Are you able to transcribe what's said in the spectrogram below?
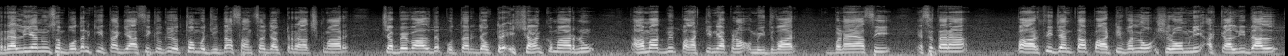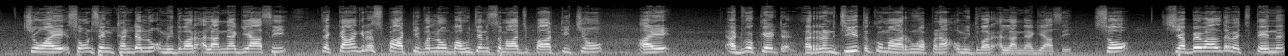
ਰੈਲੀਆਂ ਨੂੰ ਸੰਬੋਧਨ ਕੀਤਾ ਗਿਆ ਸੀ, ਕਿਉਂਕਿ ਉੱਥੋਂ ਮੌਜੂਦਾ ਸੰਸਦ ਡਾਕਟਰ ਰਾਜਕੁਮਾਰ ਚੱਬੇਵਾਲ ਦੇ ਪੁੱਤਰ ਡਾਕਟਰ ਇਸ਼ਾਂਕ ਕੁਮਾਰ ਨੂੰ ਆਮ ਆਦਮੀ ਪਾਰਟੀ ਨੇ ਆਪਣਾ ਉਮੀਦਵਾਰ ਬਣਾਇਆ ਸੀ। ਇਸੇ ਤਰ੍ਹਾਂ ਭਾਰਤੀ ਜਨਤਾ ਪਾਰਟੀ ਵੱਲੋਂ ਸ਼੍ਰੋਮਣੀ ਅਕਾਲੀ ਦਲ ਚੋਂ ਆਏ ਸੋਹਣ ਸਿੰਘ ਠੰਡਲ ਨੂੰ ਉਮੀਦਵਾਰ ਐਲਾਨਿਆ ਗਿਆ ਸੀ ਤੇ ਕਾਂਗਰਸ ਪਾਰਟੀ ਵੱਲੋਂ ਬਹੁਜਨ ਸਮਾਜ ਪਾਰਟੀ ਚੋਂ ਆਏ ਐਡਵੋਕੇਟ ਰਣਜੀਤ ਕੁਮਾਰ ਨੂੰ ਆਪਣਾ ਉਮੀਦਵਾਰ ਐਲਾਨਿਆ ਗਿਆ ਸੀ। ਸੋ ਚੱਬੇਵਾਲ ਦੇ ਵਿੱਚ ਤਿੰਨ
